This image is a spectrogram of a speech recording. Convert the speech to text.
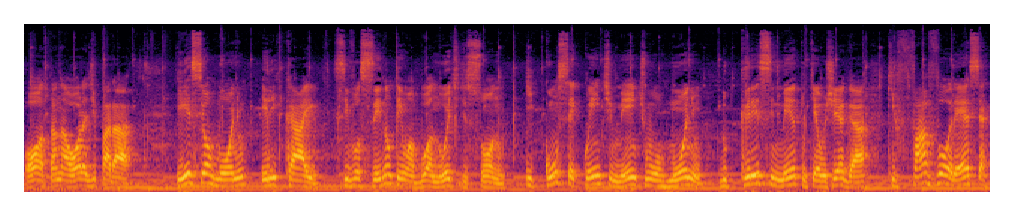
"Ó, oh, tá na hora de parar". Esse hormônio, ele cai se você não tem uma boa noite de sono e consequentemente um hormônio do crescimento que é o GH, que favorece a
